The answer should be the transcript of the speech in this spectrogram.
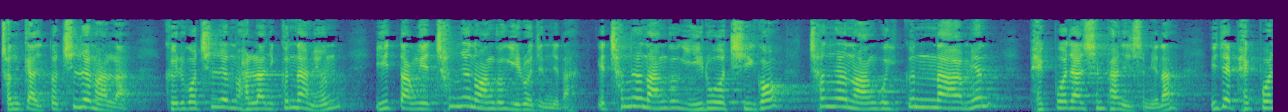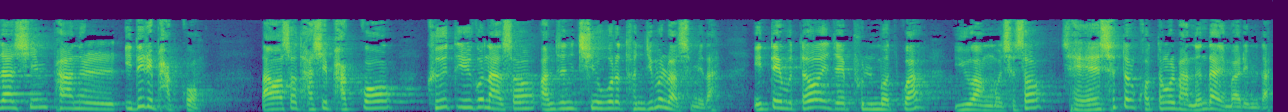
전까지 또 7년 환란 그리고 7년 환란이 끝나면 이 땅 위에 천년 왕국이 이루어집니다. 천년 왕국이 이루어지고 천년 왕국이 끝나면 백보자 심판이 있습니다. 이제 백보자 심판을 이들이 받고 나와서 다시 받고 그들고 나서 완전히 지옥으로 던짐을 받습니다. 이때부터 이제 불못과 유황못에서 새세돌 고통을 받는다 이 말입니다.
